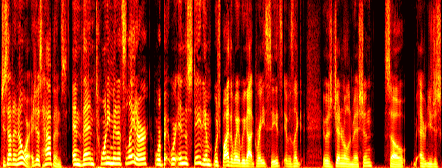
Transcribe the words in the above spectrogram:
just out of nowhere. It just happens. And then 20 minutes later, we're we're in the stadium, which by the way, we got great seats. It was like it was general admission, so you just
